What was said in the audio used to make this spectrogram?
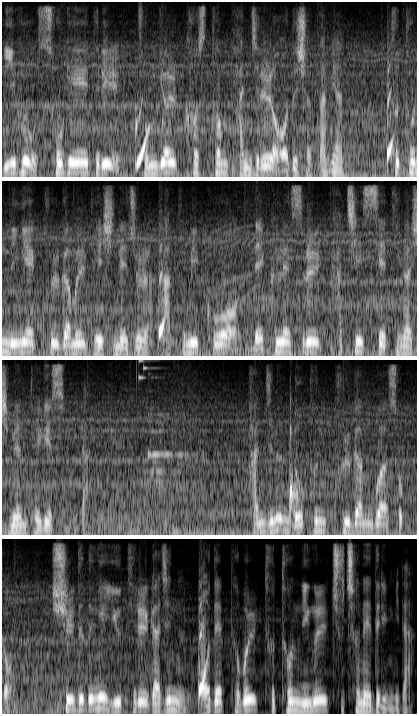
이후 소개해드릴 종결 커스텀 반지를 얻으셨다면 투톤링의 쿨감을 대신해줄 아토믹 코어 넥클래스를 같이 세팅하시면 되겠습니다. 반지는 높은 쿨감과 속도, 쉴드 등의 유틸을 가진 어댑터블 투톤링을 추천해드립니다.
